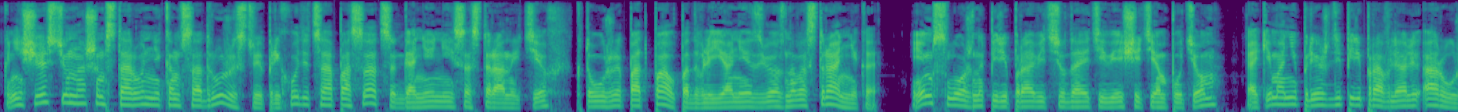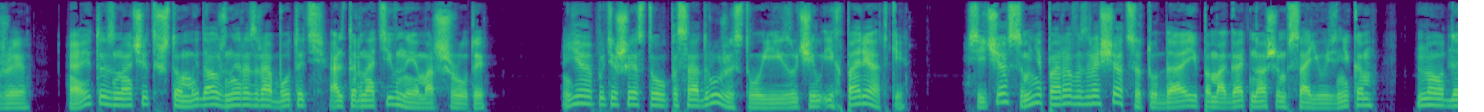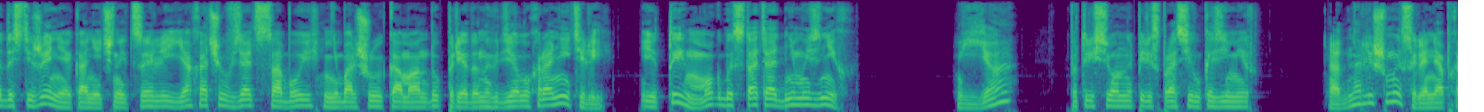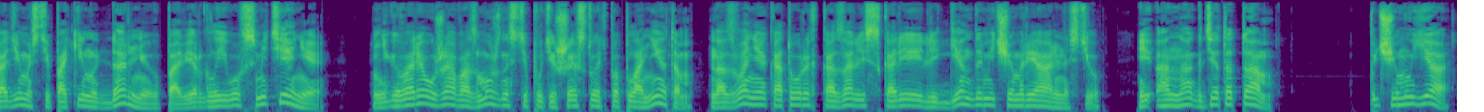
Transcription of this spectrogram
К несчастью, нашим сторонникам в содружестве приходится опасаться гонений со стороны тех, кто уже подпал под влияние звездного странника. Им сложно переправить сюда эти вещи тем путем, каким они прежде переправляли оружие. А это значит, что мы должны разработать альтернативные маршруты. Я путешествовал по содружеству и изучил их порядки. Сейчас мне пора возвращаться туда и помогать нашим союзникам но для достижения конечной цели я хочу взять с собой небольшую команду преданных делу хранителей, и ты мог бы стать одним из них. Я? потрясенно переспросил Казимир. Одна лишь мысль о необходимости покинуть дальнюю повергла его в смятение, не говоря уже о возможности путешествовать по планетам, названия которых казались скорее легендами, чем реальностью. И она где-то там. Почему я?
